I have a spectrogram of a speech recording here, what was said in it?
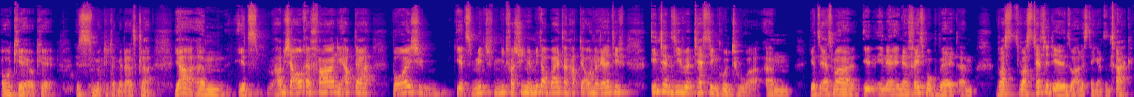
Okay, okay. Ist möglich damit, alles klar. Ja, ähm, jetzt habe ich ja auch erfahren, ihr habt da bei euch jetzt mit, mit verschiedenen Mitarbeitern habt ihr auch eine relativ intensive Testing-Kultur. Ähm, jetzt erstmal in, in der, in der Facebook-Welt. Ähm, was, was testet ihr denn so alles den ganzen Tag?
